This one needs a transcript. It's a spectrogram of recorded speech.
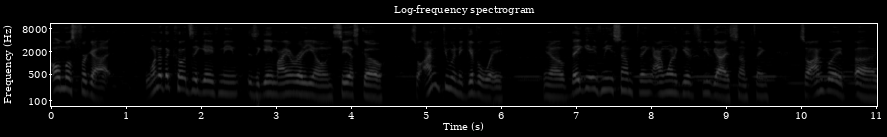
Almost forgot. One of the codes they gave me is a game I already own, CSGO. So I'm doing a giveaway. You know, they gave me something, I want to give you guys something. So I'm going to uh,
